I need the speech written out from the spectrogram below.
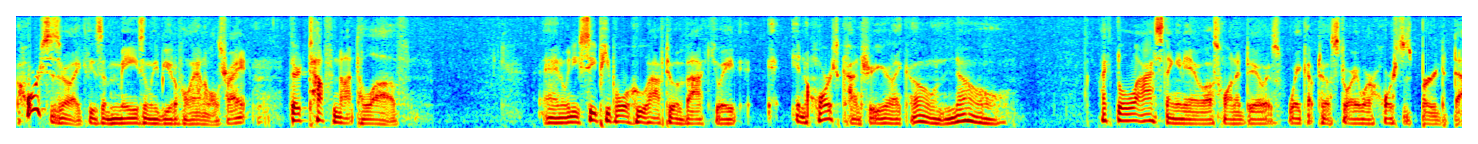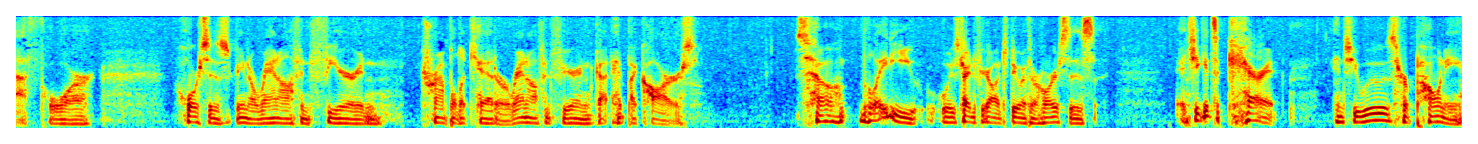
horses are like these amazingly beautiful animals, right? They're tough not to love. And when you see people who have to evacuate in horse country, you're like, oh no. Like the last thing any of us want to do is wake up to a story where horses burned to death or horses, you know, ran off in fear and trampled a kid or ran off in fear and got hit by cars. So the lady was trying to figure out what to do with her horses, and she gets a carrot and she woos her pony,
